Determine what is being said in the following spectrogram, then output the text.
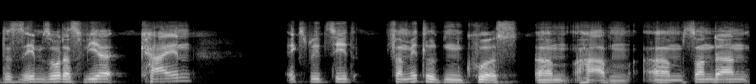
das ist eben so, dass wir kein explizit vermittelten Kurs ähm, haben, ähm, sondern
